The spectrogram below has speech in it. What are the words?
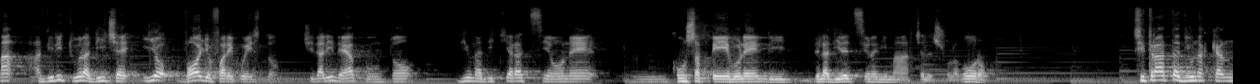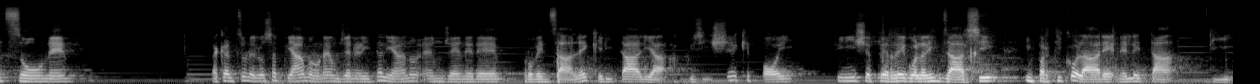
ma addirittura dice io voglio fare questo, ci dà l'idea appunto di una dichiarazione mh, consapevole di, della direzione di marcia del suo lavoro. Si tratta di una canzone la canzone, lo sappiamo, non è un genere italiano, è un genere provenzale che l'Italia acquisisce e che poi finisce per regolarizzarsi, in particolare nell'età di,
